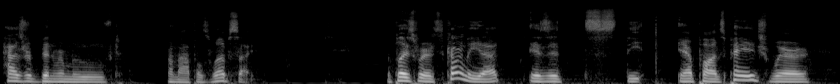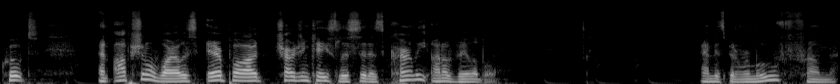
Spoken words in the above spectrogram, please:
has been removed from Apple's website. The place where it's currently at is it's the AirPods page where, quote, an optional wireless AirPod charging case listed as currently unavailable. And it's been removed from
